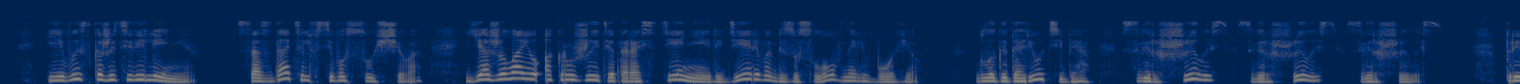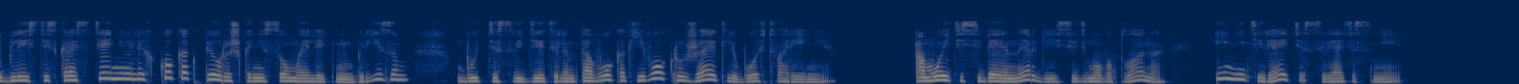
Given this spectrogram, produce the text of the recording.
и выскажите веление. Создатель всего сущего, я желаю окружить это растение или дерево безусловной любовью. Благодарю тебя, свершилось, свершилось, свершилось. Приблизьтесь к растению легко, как перышко, несомое летним бризом, будьте свидетелем того, как его окружает любовь творения. Омойте себя энергией седьмого плана и не теряйте связи с ней.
